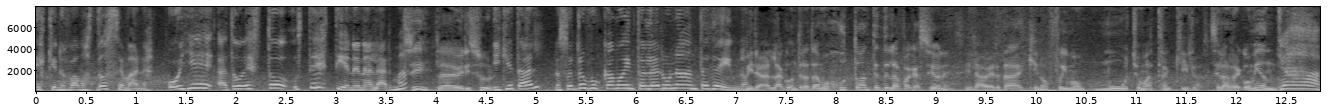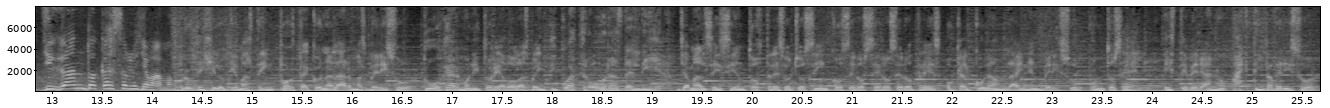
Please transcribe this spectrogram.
es que nos vamos dos semanas. Oye, a todo esto, ¿ustedes tienen alarma? Sí, la de Verisur. ¿Y qué tal? Nosotros buscamos instalar una antes de irnos. Mira, la contratamos justo antes de las vacaciones y la verdad es que nos fuimos mucho más tranquilos. Se la recomiendo. Ya, llegando a casa los llamamos. Protege lo que más te importa con alarmas Berisur. Tu hogar monitoreado las 24 horas del día. Llama al 600-385-0003 o calcula online en berisur.cl. Este verano, activa Berisur.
